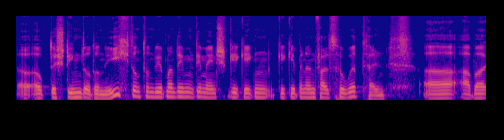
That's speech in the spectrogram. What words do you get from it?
äh, ob das stimmt oder nicht und dann wird man dem, die Menschen gegeben, gegebenenfalls verurteilen. Äh, aber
